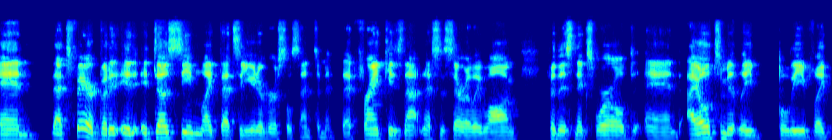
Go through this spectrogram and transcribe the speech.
and that's fair but it, it does seem like that's a universal sentiment that frank is not necessarily long for this Knicks world. And i ultimately believe like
